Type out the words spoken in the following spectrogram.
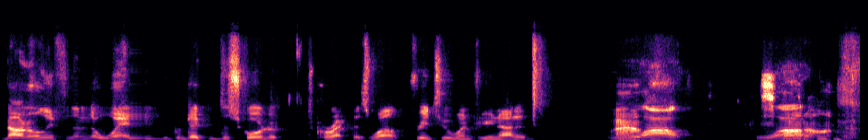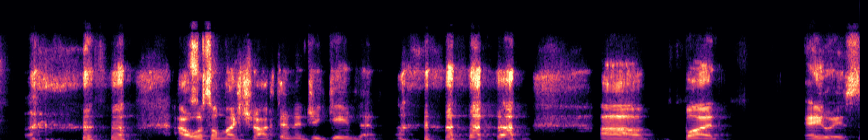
not only for them to win, you predicted the score to correct as well. Three two win for United. Wow. Wow. Wow. I was on my shocked energy game then. uh, but anyways,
